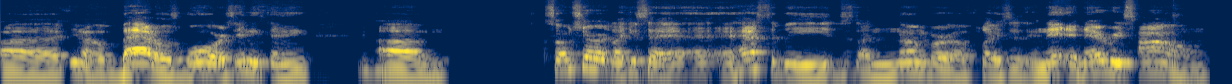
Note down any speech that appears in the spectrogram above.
uh, you know, battles, wars, anything. Mm-hmm. Um, so I'm sure, like you said, it, it, has to be just a number of places, and in every town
